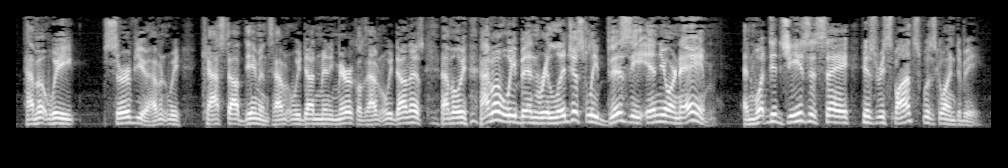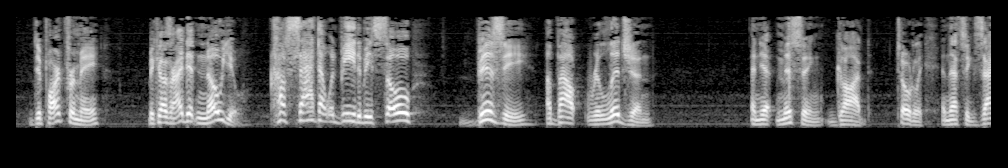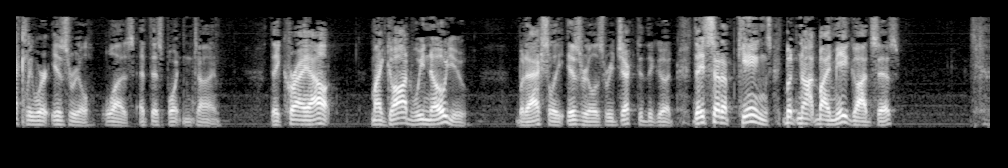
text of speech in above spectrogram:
haven't we served you? Haven't we cast out demons? Haven't we done many miracles? Haven't we done this? Haven't we, haven't we been religiously busy in your name? And what did Jesus say his response was going to be? Depart from me because I didn't know you. How sad that would be to be so busy about religion and yet missing God totally. And that's exactly where Israel was at this point in time. They cry out, my God, we know you. But actually, Israel has rejected the good. They set up kings, but not by me, God says.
